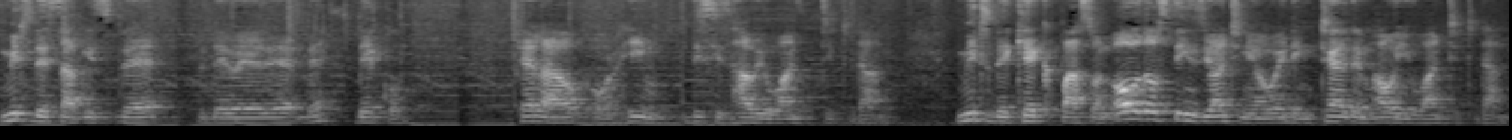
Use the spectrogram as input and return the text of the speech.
meet the service the the, the, the deco tell her or him this is how you want it done meet the cake person all those things you want in your wedding tell them how you want it done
